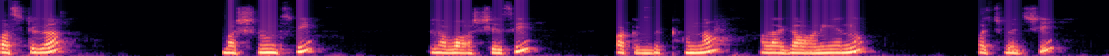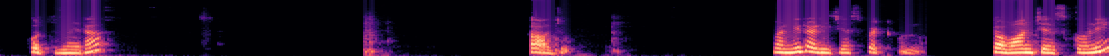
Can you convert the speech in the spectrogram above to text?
ఫస్ట్గా మష్రూమ్స్ని ఇలా వాష్ చేసి పక్కన పెట్టుకుందాం. అలాగే ఆనియన్ పచ్చిమిర్చి కొత్తిమీర కాజు ఇవన్నీ రెడీ చేసి పెట్టుకుందాం. స్టవ్ ఆన్ చేసుకొని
